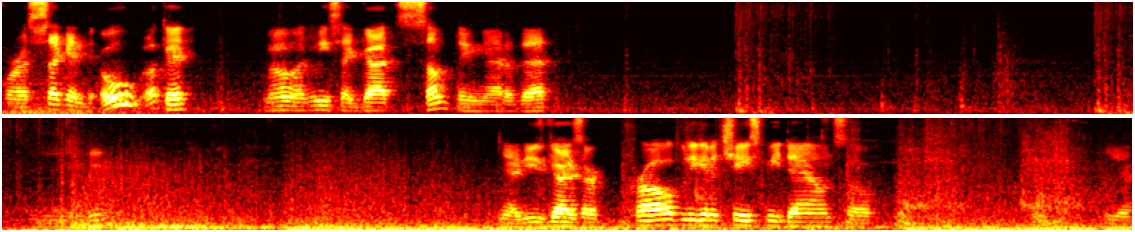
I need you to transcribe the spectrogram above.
For a second. Oh, okay. Well, at least I got something out of that. Yeah, these guys are probably gonna chase me down, so... Yeah.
